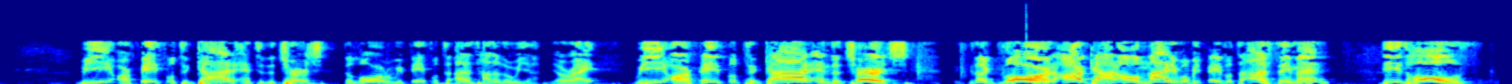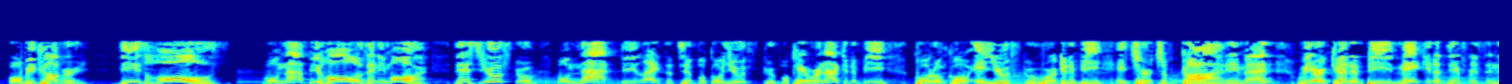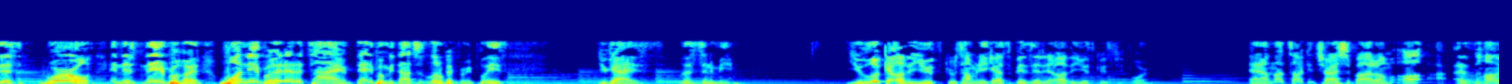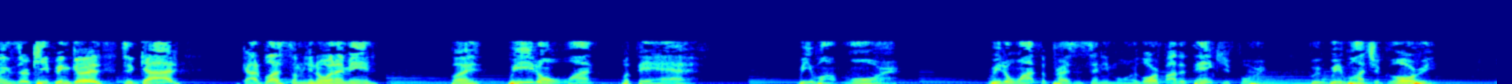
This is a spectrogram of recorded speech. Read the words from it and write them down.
We are faithful to God and to the church. The Lord will be faithful to us. Hallelujah. All right? We are faithful to God and the church. The Lord, our God Almighty, will be faithful to us. Amen? These holes will be covered. These holes will not be holes anymore. This youth group will not be like the typical youth group, okay? We're not going to be, quote unquote, a youth group. We're going to be a church of God, amen? We are going to be making a difference in this world, in this neighborhood, one neighborhood at a time. Danny, put me down just a little bit for me, please. You guys, listen to me. You look at other youth groups. How many of you guys visited other youth groups before? And I'm not talking trash about them. Uh, as long as they're keeping good to God, God bless them. You know what I mean? But we don't want what they have. We want more. We don't want the presence anymore. Lord Father, thank you for it. But we want your glory.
